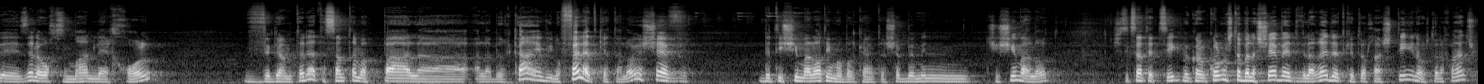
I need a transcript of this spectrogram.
בזה לאורך זמן לאכול, וגם, אתה יודע, אתה שם את המפה על הברכיים והיא נופלת, כי אתה לא יושב ב-90 מעלות עם הברכיים, אתה יושב במין 60 מעלות, שזה קצת הציג, וגם כל מה שאתה בא לשבת ולרדת, כי אתה הולך להשתין או שאתה הולך לאנשהו,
